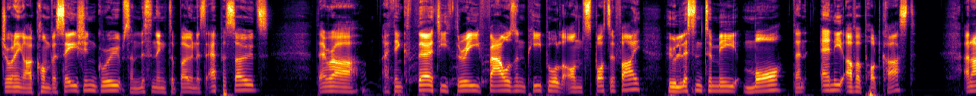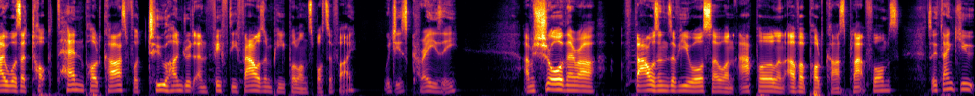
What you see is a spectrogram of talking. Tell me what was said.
joining our conversation groups and listening to bonus episodes. There are, I think, 33,000 people on Spotify who listen to me more than any other podcast. And I was a top 10 podcast for 250,000 people on Spotify, which is crazy. I'm sure there are thousands of you also on Apple and other podcast platforms So thank you,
